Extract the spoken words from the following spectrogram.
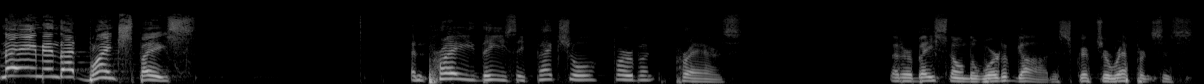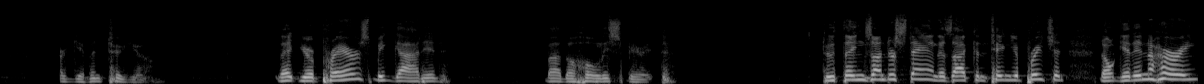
name in that blank space and pray these effectual, fervent prayers that are based on the Word of God as Scripture references are given to you. Let your prayers be guided by the Holy Spirit. Two things understand as I continue preaching. Don't get in a hurry.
